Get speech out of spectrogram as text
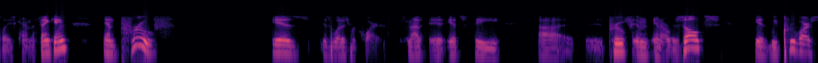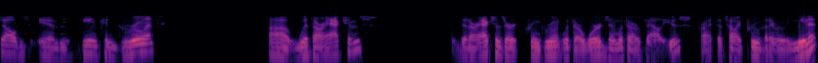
place kind of thinking, and proof is is what is required. It's not. It's the uh, proof in in our results. It, we prove ourselves in being congruent uh, with our actions that our actions are congruent with our words and with our values, right? That's how I prove that I really mean it,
